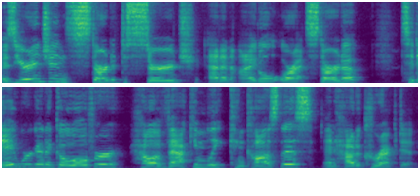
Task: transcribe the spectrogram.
As your engine started to surge at an idle or at startup, today we're going to go over how a vacuum leak can cause this and how to correct it.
